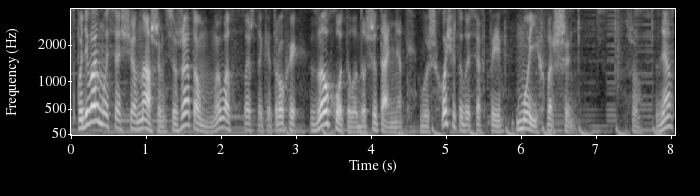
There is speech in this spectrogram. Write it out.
Сподіваємося, що нашим сюжетом ми вас все ж таки трохи заохотили до читання. Ви ж хочете досягти моїх вершин. Що, зняв?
